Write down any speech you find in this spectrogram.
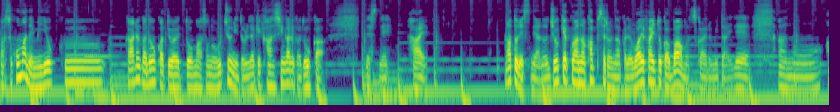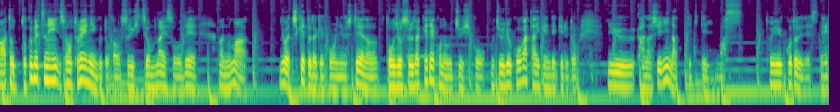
まあ、そこまで魅力があるかどうかって言われると、まあ、その宇宙にどれだけ関心があるかどうかですね。はい。あとですね、あの乗客はあのカプセルの中で Wi-Fi とかバーも使えるみたいで、あの、あと特別にそのトレーニングとかをする必要もないそうで、あの、まあ、要はチケットだけ購入して、あの登場するだけでこの宇宙飛行、宇宙旅行が体験できるという話になってきています。ということでですね、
